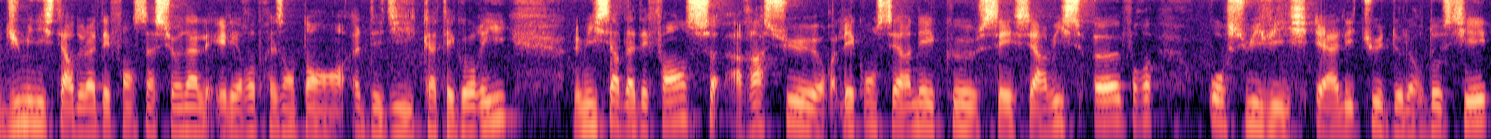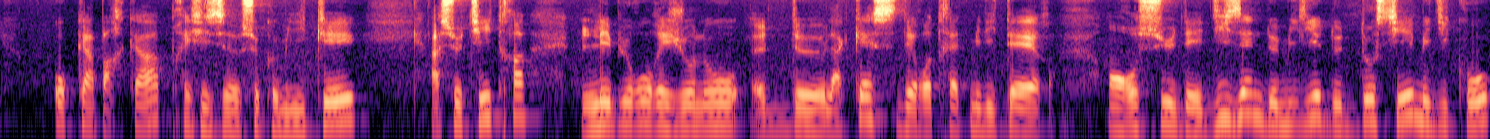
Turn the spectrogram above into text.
du ministère de la Défense nationale et les représentants des dix catégories, le ministère de la Défense rassure les concernés que ces services œuvrent au suivi et à l'étude de leurs dossiers au cas par cas, précise ce communiqué. À ce titre, les bureaux régionaux de la Caisse des retraites militaires ont reçu des dizaines de milliers de dossiers médicaux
